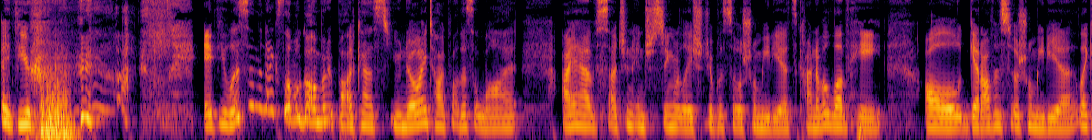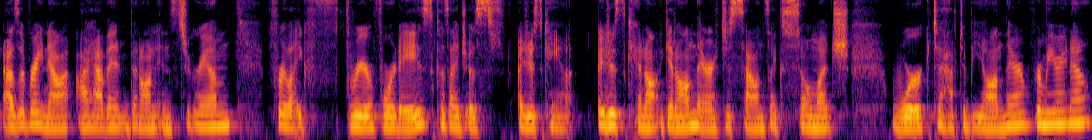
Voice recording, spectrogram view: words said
if you're If you listen to the Next Level Confident podcast, you know I talk about this a lot. I have such an interesting relationship with social media. It's kind of a love hate. I'll get off of social media. Like as of right now, I haven't been on Instagram for like three or four days because I just I just can't. I just cannot get on there. It just sounds like so much work to have to be on there for me right now.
